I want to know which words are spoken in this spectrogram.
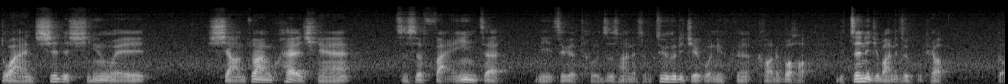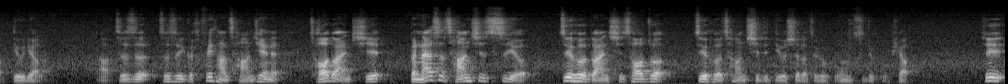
短期的行为，想赚快钱，只是反映在你这个投资上的时候，最后的结果你可搞得不好，你真的就把你这个股票搞丢掉了，啊，这是这是一个非常常见的炒短期，本来是长期持有，最后短期操作，最后长期的丢失了这个公司的股票，所以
